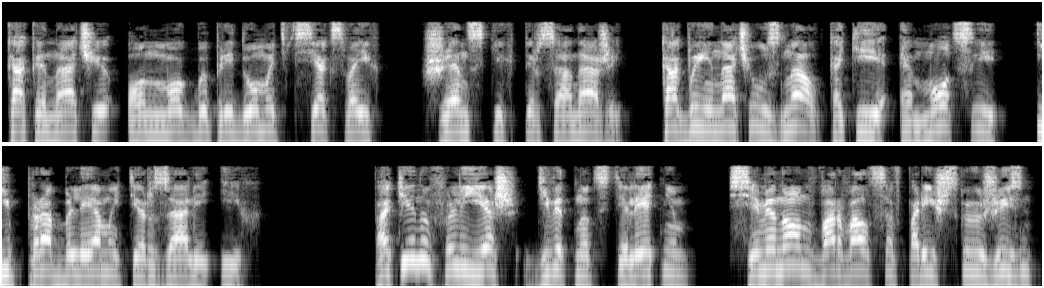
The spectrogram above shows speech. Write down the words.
как иначе он мог бы придумать всех своих женских персонажей, как бы иначе узнал, какие эмоции и проблемы терзали их. Покинув Льеж девятнадцатилетним, Семенон ворвался в парижскую жизнь,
